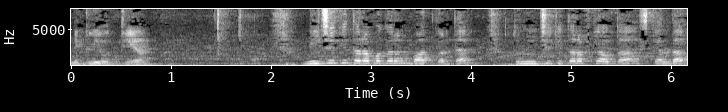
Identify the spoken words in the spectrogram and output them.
निकली होती हैं। नीचे की तरफ़ अगर हम बात करते हैं तो नीचे की तरफ़ क्या होता है? इसके अंदर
